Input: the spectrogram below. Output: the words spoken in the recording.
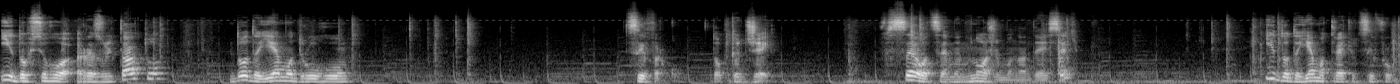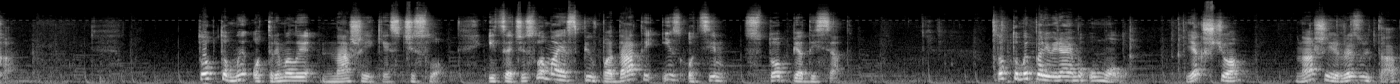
І до всього результату додаємо другу циферку, тобто J. Все оце ми множимо на 10 і додаємо третю цифру K. Тобто ми отримали наше якесь число. І це число має співпадати із оцим 150. Тобто ми перевіряємо умову. Якщо наш результат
